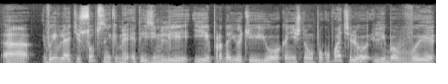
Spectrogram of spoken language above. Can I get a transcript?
Вы являетесь собственниками этой земли и продаете ее конечному покупателю, либо вы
